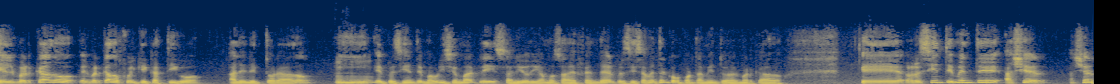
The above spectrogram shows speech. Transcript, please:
el mercado, el mercado fue el que castigó al electorado y el presidente Mauricio Macri salió, digamos, a defender precisamente el comportamiento del mercado. Eh, recientemente, ayer, ayer,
